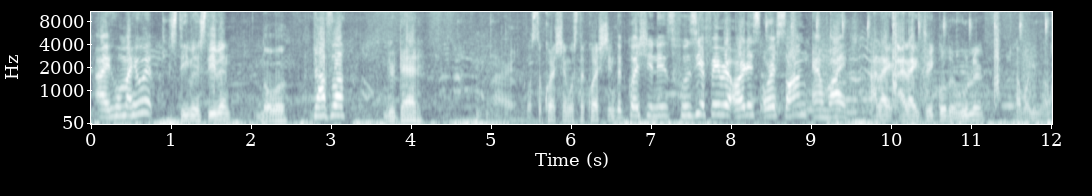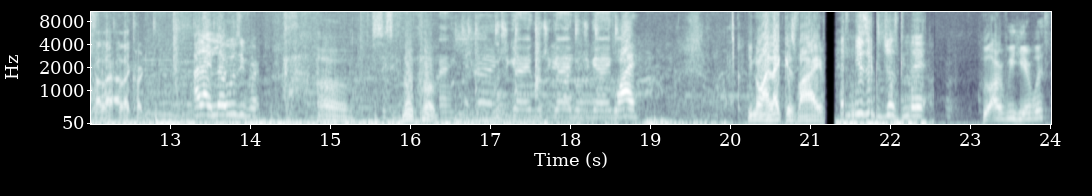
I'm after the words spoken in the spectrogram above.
Alright, who am I here with? Steven, Steven. Noah. Rafa. Your dad. Alright. What's the question? What's the question? The question is, who's your favorite artist or song and why? I like I like Drakeo the Ruler. How about you? How about I like I like Cardi. I like Lil Uzi Vert. Uh, Lil Pump. Gucci gang, Gucci gang, Gucci gang. Why? You know I like his vibe. His music's just lit. Who are we here with?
